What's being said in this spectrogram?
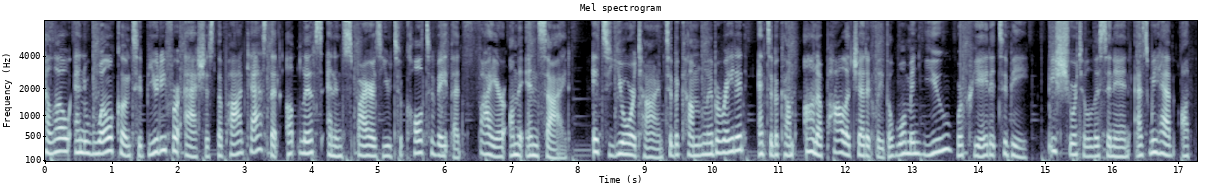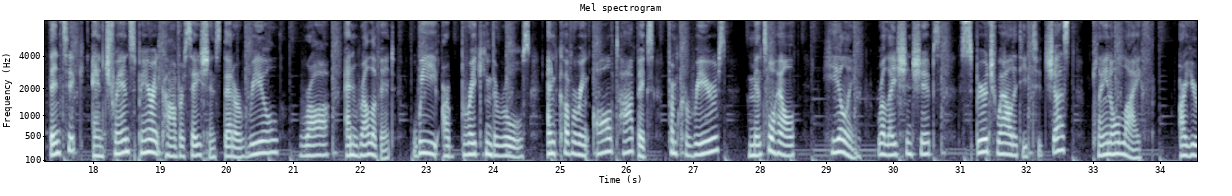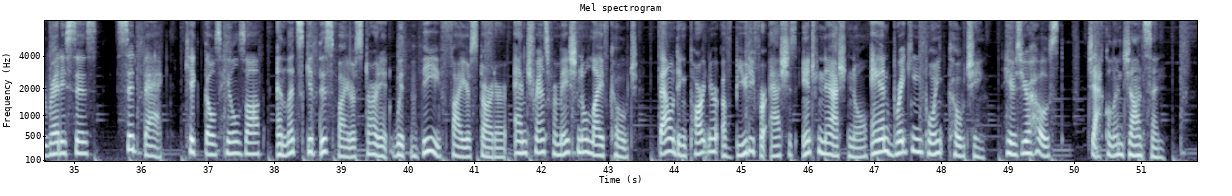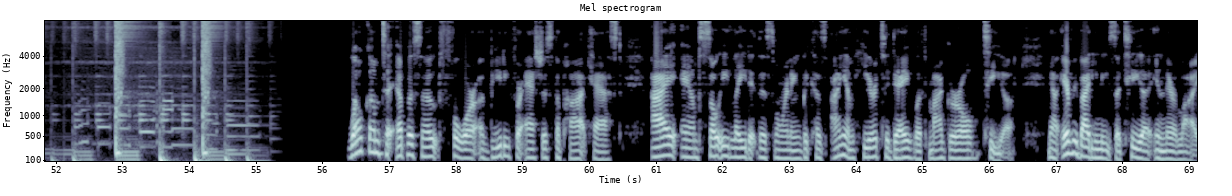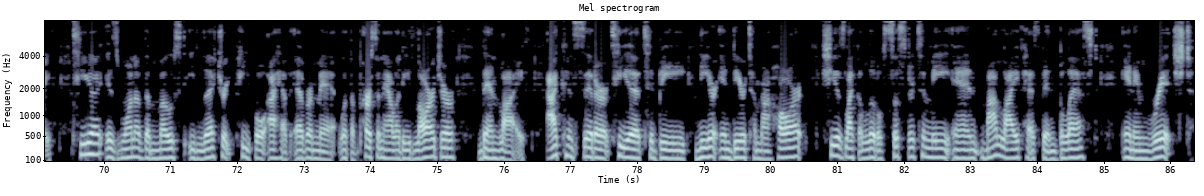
Hello, and welcome to Beauty for Ashes, the podcast that uplifts and inspires you to cultivate that fire on the inside. It's your time to become liberated and to become unapologetically the woman you were created to be. Be sure to listen in as we have authentic and transparent conversations that are real, raw, and relevant. We are breaking the rules and covering all topics from careers, mental health, healing, relationships, spirituality to just plain old life. Are you ready, sis? Sit back, kick those heels off, and let's get this fire started with the fire starter and transformational life coach, founding partner of Beauty for Ashes International and Breaking Point Coaching. Here's your host, Jacqueline Johnson. Welcome to episode four of Beauty for Ashes, the podcast. I am so elated this morning because I am here today with my girl, Tia. Now, everybody needs a Tia in their life. Tia is one of the most electric people I have ever met with a personality larger than life. I consider Tia to be near and dear to my heart. She is like a little sister to me, and my life has been blessed and enriched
